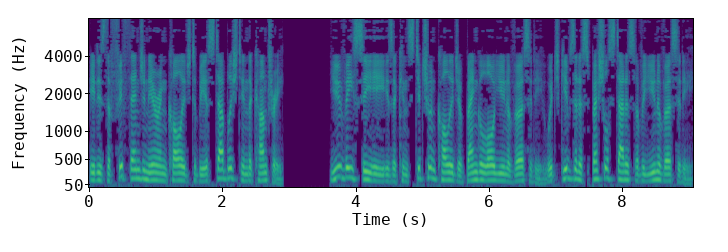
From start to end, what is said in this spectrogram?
It is the fifth engineering college to be established in the country. UVCE is a constituent college of Bangalore University which gives it a special status of a university.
